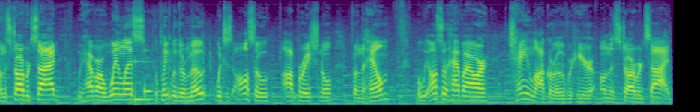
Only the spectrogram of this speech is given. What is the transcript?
On the starboard side, we have our windlass complete with remote, which is also operational from the helm. But we also have our chain locker over here on the starboard side.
